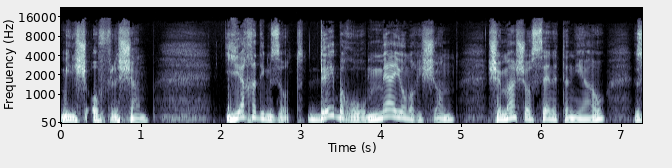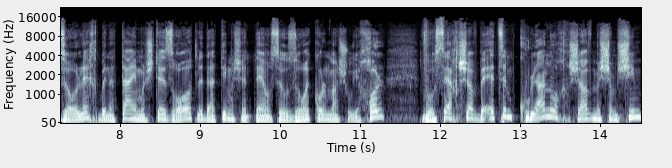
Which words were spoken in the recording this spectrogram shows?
מלשאוף לשם. יחד עם זאת, די ברור מהיום הראשון, שמה שעושה נתניהו, זה הולך בינתיים על שתי זרועות, לדעתי מה שנתניהו עושה, הוא זורק כל מה שהוא יכול, ועושה עכשיו, בעצם כולנו עכשיו משמשים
